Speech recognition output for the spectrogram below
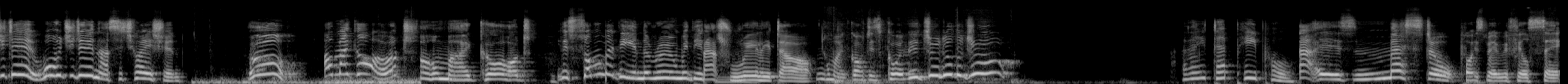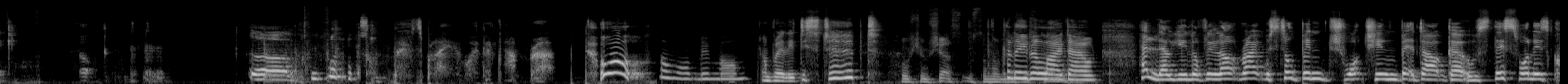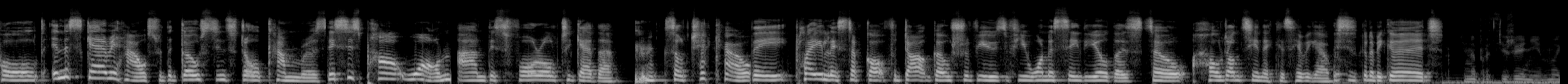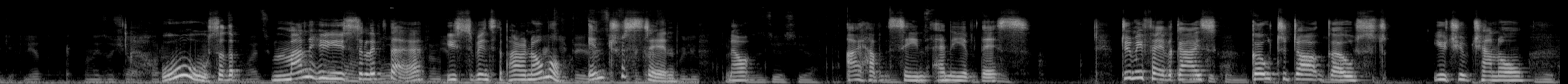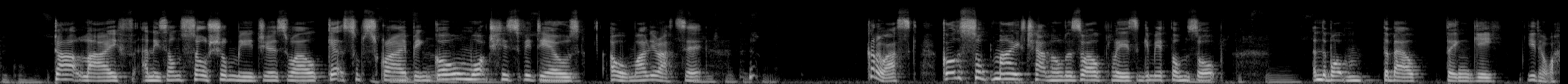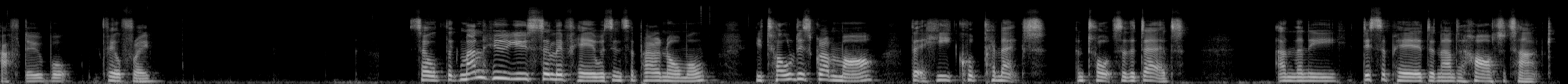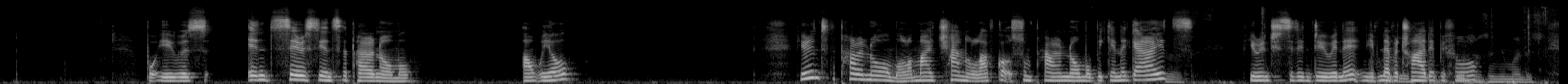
would you do? What would you do in that situation? Oh, oh my God. Oh my God. There's somebody in the room with you. That's really dark. Oh my God, it's going into another drawer. Are they dead people? That is messed up. Oh, it's made me feel sick. Oh. Somebody's playing with the camera. Oh, oh I want me mum. I'm really disturbed. I lie down. Hello, you lovely lot. Right, we're still binge watching a bit of Dark Ghosts. This one is called In the Scary House with the Ghost Installed Cameras. This is part one, and there's four all together. so check out the playlist I've got for Dark Ghost reviews if you want to see the others. So hold on to your knickers. Here we go. This is going to be good. Ooh, so the man who used to live there used to be into the paranormal. Interesting. Now, I haven't seen any of this. Do me a favour, guys. Go to Dark Ghost YouTube channel, Dark Life, and he's on social media as well. Get subscribing. Go and watch his videos. Oh, and while you're at it, got to ask, go to sub my channel as well, please, and give me a thumbs up and the bottom, the bell thingy. You don't have to, but feel free. So the man who used to live here was into the paranormal. He told his grandma that he could connect and talk to the dead. And then he disappeared and had a heart attack. But he was in seriously into the paranormal. Aren't we all? If you're into the paranormal on my channel, I've got some paranormal beginner guides. If you're interested in doing it and you've never tried it before.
